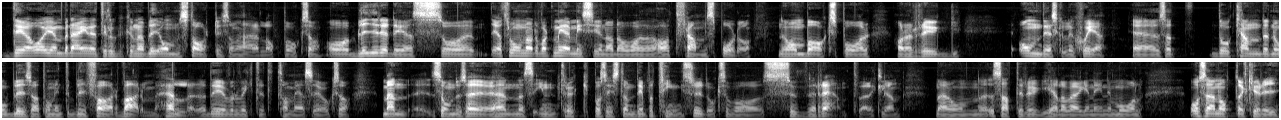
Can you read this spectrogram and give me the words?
det har ju en benägenhet till att kunna bli omstart i sådana här lopp också. Och blir det det så, jag tror hon hade varit mer missgynnad av att ha ett framspår då. Nu har hon bakspår, har en rygg, om det skulle ske. Eh, så att då kan det nog bli så att hon inte blir för varm heller. Det är väl viktigt att ta med sig också. Men som du säger, hennes intryck på sistone, det på Tingsryd också var suveränt verkligen. När hon satt i rygg hela vägen in i mål. Och sen åtta Curie.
